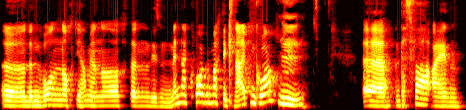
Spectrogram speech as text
Äh, dann wurden noch, die haben ja noch dann diesen Männerchor gemacht, den Kneipenchor. mh, Äh, und das war ein,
